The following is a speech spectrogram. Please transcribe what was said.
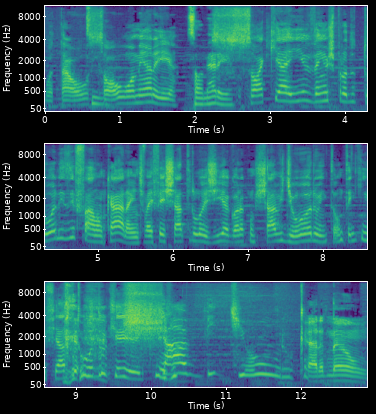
botar o, só o Homem-Areia. Só Homem-Areia. Só que aí vem os produtores e falam, cara, a gente vai fechar a trilogia agora com chave de ouro, então tem que enfiar tudo que... que... Chave de ouro, cara. Não.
